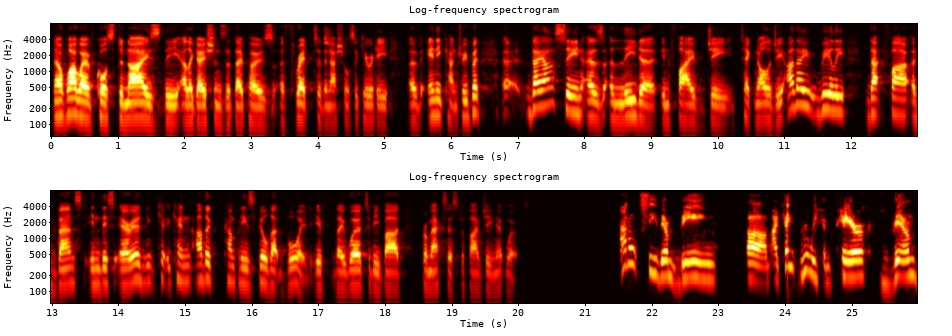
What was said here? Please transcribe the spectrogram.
Now, Huawei, of course, denies the allegations that they pose a threat to the national security of any country, but uh, they are seen as a leader in 5G technology. Are they really that far advanced in this area? C- can other companies fill that void if they were to be barred from access to 5G networks? I don't see them being um, I can't really compare them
